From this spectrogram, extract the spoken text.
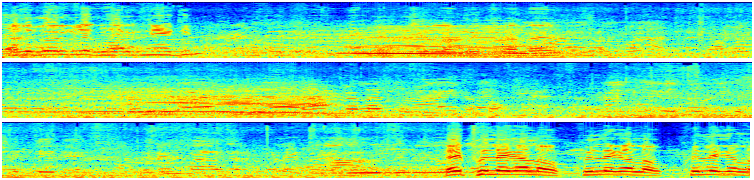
তাহলে গরুগুলো ঘরে নিয়ে দিন। দেখছিলাম এখানে এই খুলে গেল খুলে গেল খুলে গেল।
